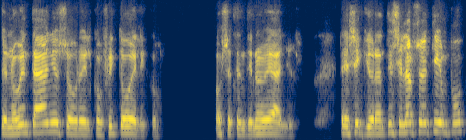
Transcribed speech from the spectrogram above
de 90 años sobre el conflicto bélico o 79 años. Es decir, que durante ese lapso de tiempo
